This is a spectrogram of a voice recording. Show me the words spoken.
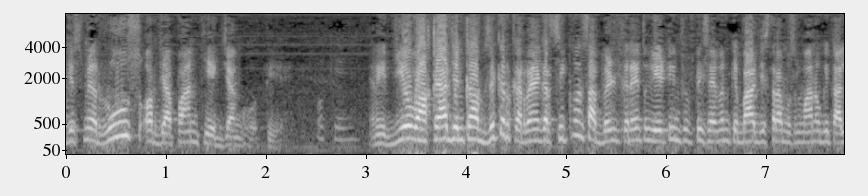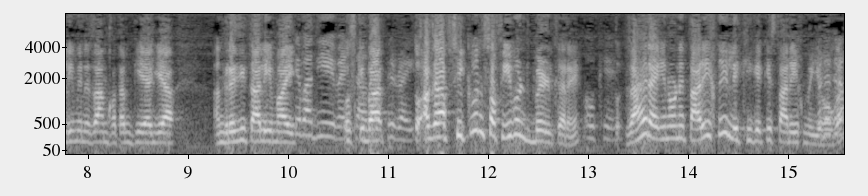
जिसमें रूस और जापान की एक जंग होती है. यानी ये वाकयात जिनका आप ज़िक्र कर रहे हैं अगर सीक्वेंस आप बिल्ड करें तो ये 1857 के बाद जिस तरह मुसलमानों की तालीमी निज़ाम खत्म किया गया अंग्रेज़ी तालीम आई उसके बाद. तो अगर आप सीक्वेंस ऑफ़ इवेंट बिल्ड करें तो ज़ाहिर है इन्होंने तारीख नहीं लिखी कि किस तारीख में ये होगा।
